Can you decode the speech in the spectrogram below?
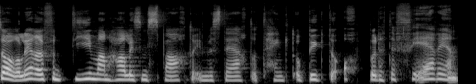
dårligere, fordi man har liksom spart og investert og tenkt og bygd det opp, og dette er ferien.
